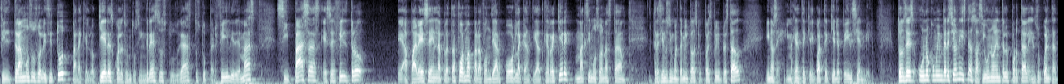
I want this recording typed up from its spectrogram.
filtramos su solicitud para que lo quieres, cuáles son tus ingresos, tus gastos, tu perfil y demás. Si pasas ese filtro, eh, aparece en la plataforma para fondear por la cantidad que requiere. Máximo son hasta 350 mil pesos que puedes pedir prestado. Y no sé, imagínate que el cuate quiere pedir 100 mil. Entonces, uno como inversionista, o sea, uno entra al portal en su cuenta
